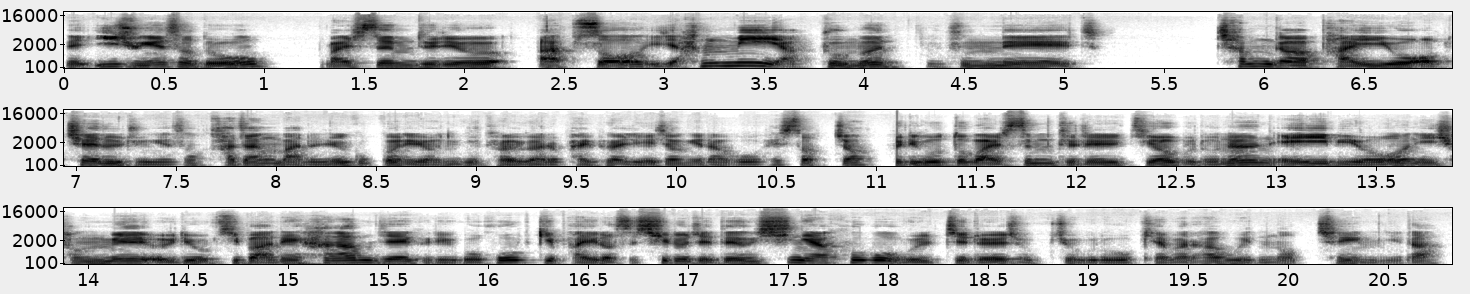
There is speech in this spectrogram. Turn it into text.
네, 이 중에서도 말씀드려 앞서 이제 항미 약품은 국내 참가 바이오 업체들 중에서 가장 많은 7건의 연구 결과를 발표할 예정이라고 했었죠. 그리고 또 말씀드릴 기업으로는 에이비온, 이 정밀 의료 기반의 항암제 그리고 호흡기 바이러스 치료제 등 신약 후보 물질을 적극적으로 개발하고 있는 업체입니다.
